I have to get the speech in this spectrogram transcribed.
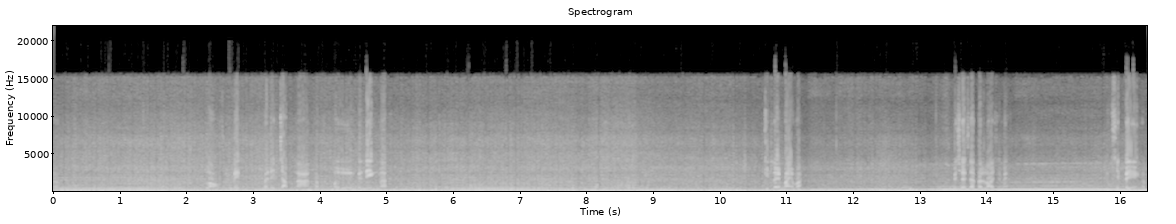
ครับ ลองสักเล็กไม่ได้จับนานครับ มือก็นิ่งแล้วกินอะไรไหมวะ ไม่ใช่แซ่บแปดร้อยใช่ไหมคิดไปเองครับ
